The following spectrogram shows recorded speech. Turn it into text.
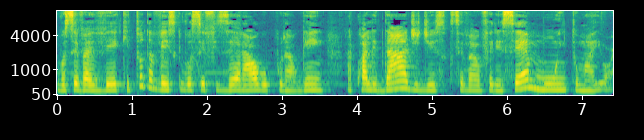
você vai ver que toda vez que você fizer algo por alguém, a qualidade disso que você vai oferecer é muito maior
